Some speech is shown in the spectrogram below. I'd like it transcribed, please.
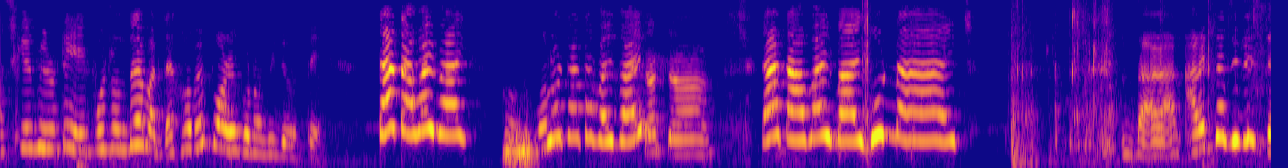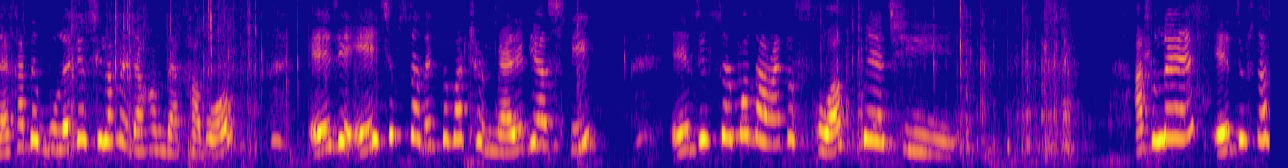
আজকের ভিডিওটি এই পর্যন্ত আবার দেখা হবে পরে কোনো ভিডিওতে। টাটা বাই বাই বলো tata bye bye tata. Tata bye bye good night. দাঁড়ান আরেকটা জিনিস দেখাতে ভুলে গেছিলাম এটা এখন দেখাবো। দেখতে পাচ্ছেন এই চিপসের মধ্যে আমি একটা সস পেয়েছি আসলে এই চিপসটা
